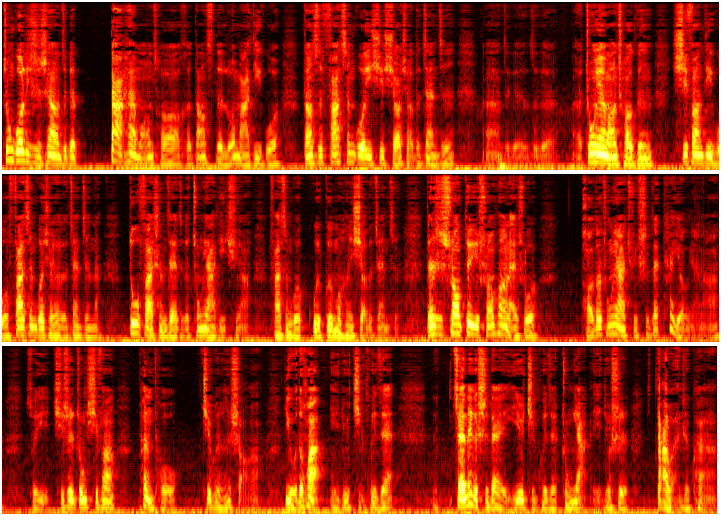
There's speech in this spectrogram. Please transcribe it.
中国历史上这个大汉王朝和当时的罗马帝国，当时发生过一些小小的战争啊。这个这个呃中原王朝跟西方帝国发生过小小的战争呢，都发生在这个中亚地区啊，发生过规规模很小的战争。但是双对于双方来说，跑到中亚去实在太遥远了啊，所以其实中西方碰头机会很少啊，有的话也就仅会在，在那个时代也就仅会在中亚，也就是大宛这块啊。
